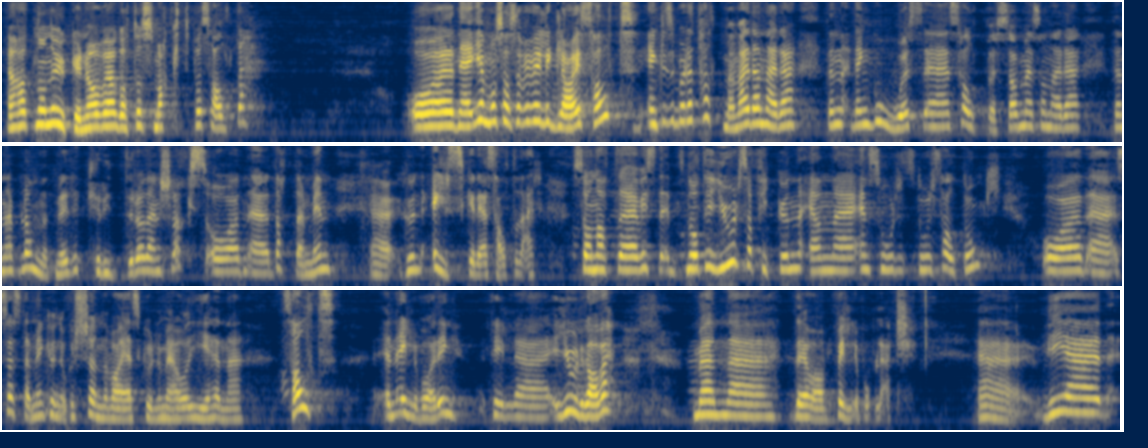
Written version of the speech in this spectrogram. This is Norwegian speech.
Jeg har hatt noen uker nå hvor jeg har gått og smakt på saltet. Og Hjemme hos oss er vi veldig glad i salt. Egentlig så burde jeg tatt med meg den, der, den, den gode eh, saltbøssa. med sånn der, Den er blandet med litt krydder og den slags. Og eh, datteren min eh, hun elsker det saltet der. Sånn at hvis, Nå til jul så fikk hun en, en stor, stor saltdunk. Og søsteren min kunne jo ikke skjønne hva jeg skulle med å gi henne salt. En elleveåring til julegave. Men eh, det var veldig populært. Eh, vi, eh,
